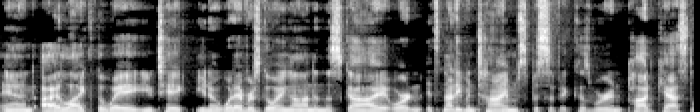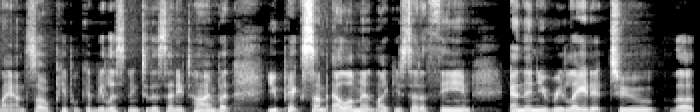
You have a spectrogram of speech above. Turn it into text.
and I like the way you take, you know, whatever's going on in the sky, or it's not even time specific because we're in podcast land. So people could be listening to this anytime. But you pick some element, like you said, a theme, and then you relate it to the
